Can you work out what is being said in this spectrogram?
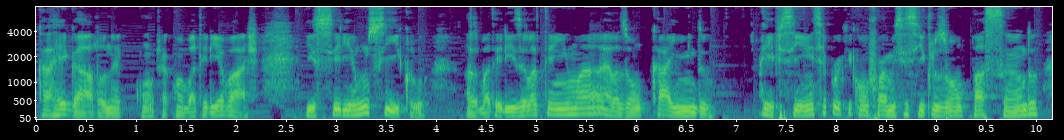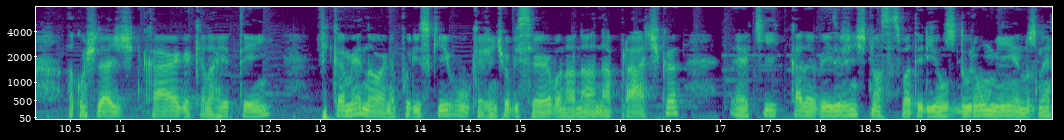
carregá-lo, né, com, já com a bateria baixa. Isso seria um ciclo. As baterias ela tem uma, elas vão caindo eficiência porque conforme esses ciclos vão passando, a quantidade de carga que ela retém fica menor, né? Por isso que o que a gente observa na, na, na prática é que cada vez a gente nossas baterias duram menos, né?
